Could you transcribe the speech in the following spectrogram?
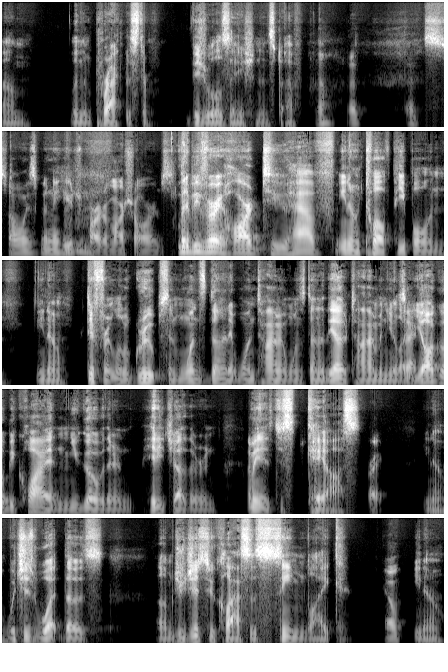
Um, and then practice the visualization and stuff. No, that, that's always been a huge part of martial arts. But it'd be very hard to have, you know, 12 people and, you know, different little groups and one's done at one time and one's done at the other time. And you're like, Exactly. y'all go be quiet and you go over there and hit each other. And I mean, it's just chaos. Right. You know, which is what those um, jujitsu classes seemed like, Yep. you know,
